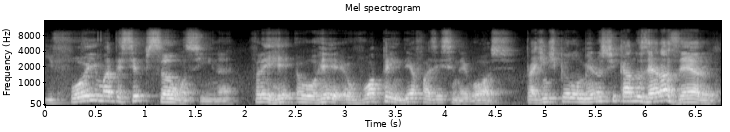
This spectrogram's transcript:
E foi uma decepção, assim, né? Falei, Rê, Rê, eu vou aprender a fazer esse negócio pra gente pelo menos ficar no zero a zero.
